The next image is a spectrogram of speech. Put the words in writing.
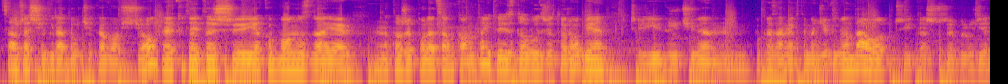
cały czas się gra tą ciekawością. E, tutaj też y, jako bonus daję to, że polecam konta i to jest dowód, że to robię, czyli wrzuciłem, pokazałem jak to będzie wyglądało, czyli też, żeby ludzie,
